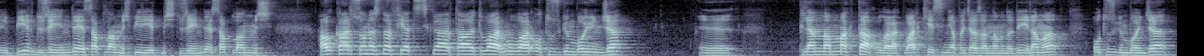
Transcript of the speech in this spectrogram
e, 1 düzeyinde hesaplanmış. 1.70 düzeyinde hesaplanmış. Halka arz sonrasında fiyat istikrar taahhütü var mı? Var 30 gün boyunca e, planlanmakta olarak var. Kesin yapacağız anlamında değil ama 30 gün boyunca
